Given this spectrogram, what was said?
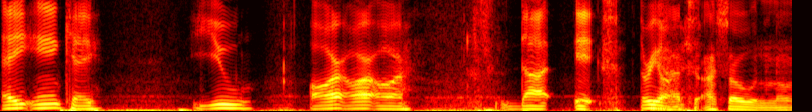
A N K U R R R dot X. Three Yeah, I, R's. sh- I sure wouldn't know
